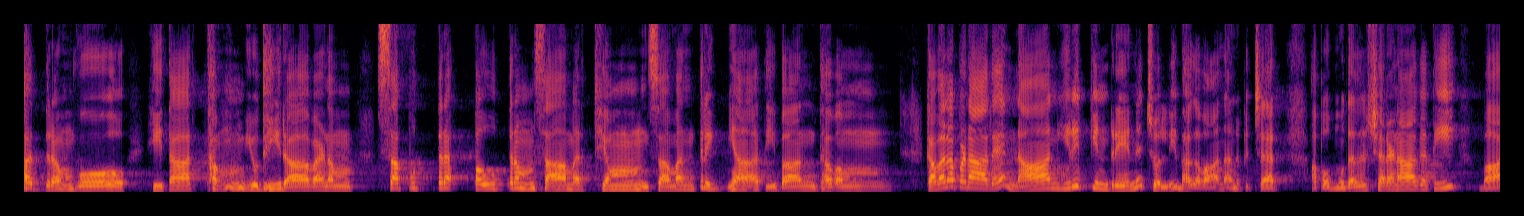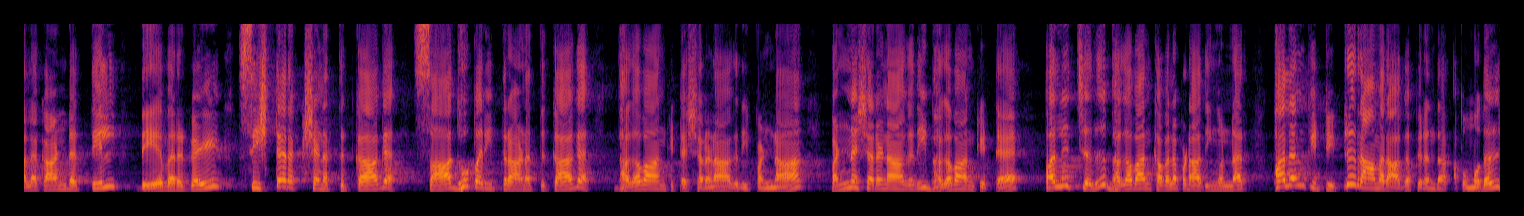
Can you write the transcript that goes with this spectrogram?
பத்ரம் வோ ஹிதார்த்தம் யுதி ராவணம் சபுத்திர பௌத்திரம் சாமர்த்தியம் சமந்திரி ஜாதி பாந்தவம். கவலைப்படாதே நான் இருக்கின்றேன்னு சொல்லி பகவான் அனுப்பிச்சார். அப்போ முதல் சரணாகதி பாலகாண்டத்தில் தேவர்கள் சிஷ்ட ரக்ஷணத்துக்காக சாது பரித்ராணத்துக்காக பகவான் கிட்ட சரணாகதி பண்ணா பண்ண சரணாகதி பகவான் கிட்ட பலிச்சது பகவான் கவலைப்படாதீங்கன்னார். பலன் கிட்டிட்டு ராமராக பிறந்தார். அப்போ முதல்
